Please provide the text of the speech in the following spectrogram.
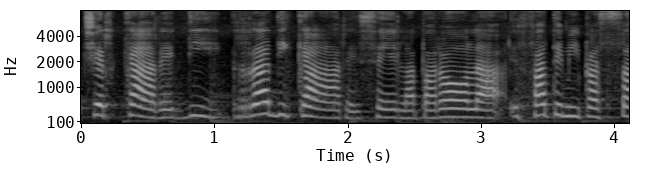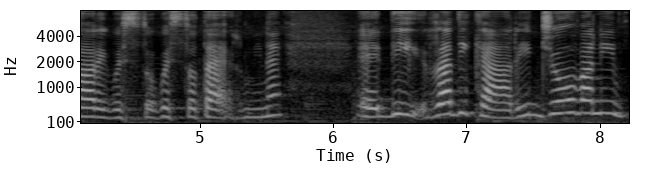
cercare di radicare, se la parola, fatemi passare questo, questo termine, eh, di radicare i giovani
